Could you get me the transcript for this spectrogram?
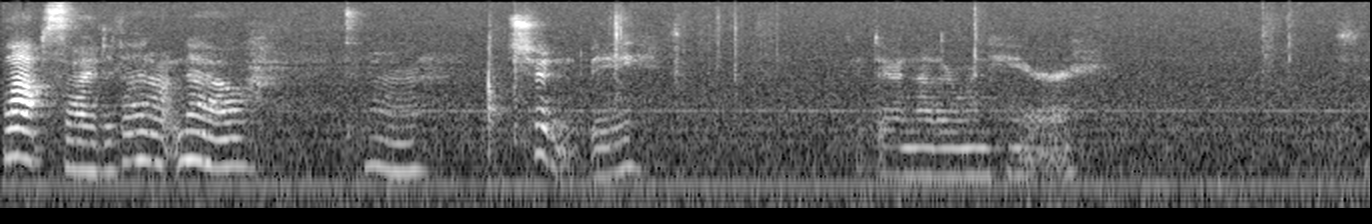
lopsided. I don't know. Hmm. Shouldn't be. Could do another one here. So.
